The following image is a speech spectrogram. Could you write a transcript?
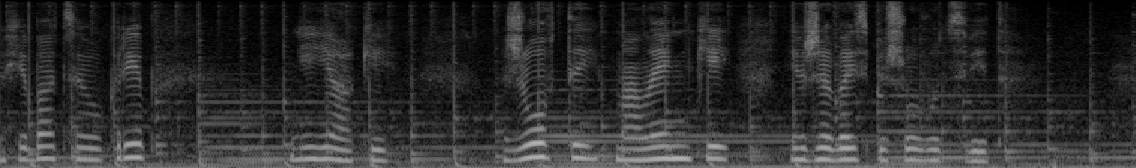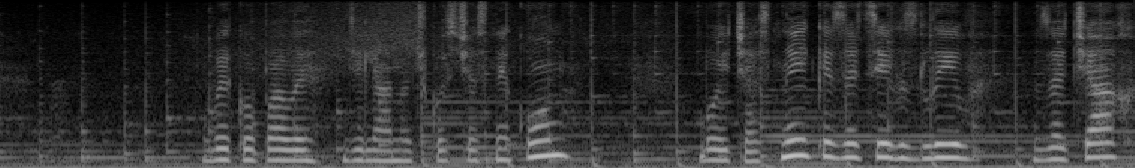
Ну хіба це окріп? Ніякий. Жовтий, маленький і вже весь пішов у цвіт. Викопали діляночку з часником, бо і часники за цих злив, зачах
